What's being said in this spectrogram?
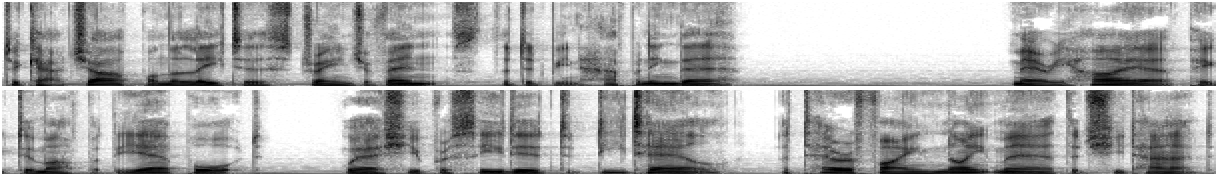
to catch up on the latest strange events that had been happening there. Mary Hyre picked him up at the airport, where she proceeded to detail a terrifying nightmare that she'd had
